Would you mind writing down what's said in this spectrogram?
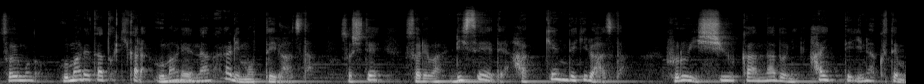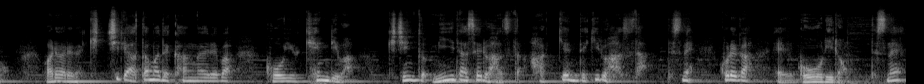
そういうもの生まれた時から生まれながらに持っているはずだ。そしてそれは理性で発見できるはずだ。古い習慣などに入っていなくても我々がきっちり頭で考えればこういう権利はきちんと見出せるはずだ発見できるはずだですね。これが合理論ですね。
